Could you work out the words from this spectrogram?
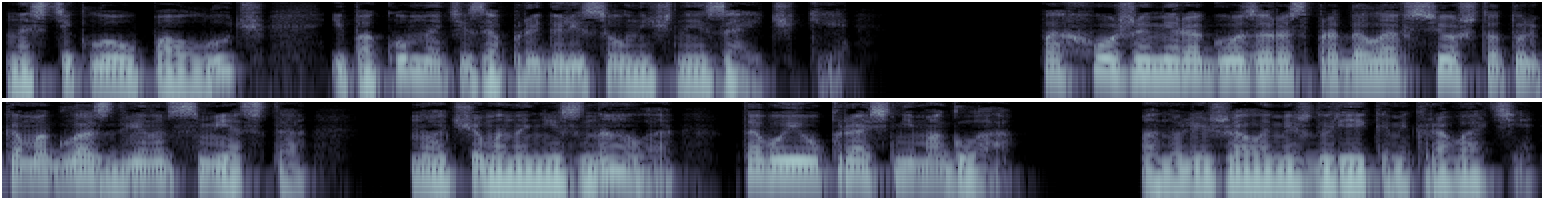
на стекло упал луч, и по комнате запрыгали солнечные зайчики. Похоже, Мирагоза распродала все, что только могла сдвинуть с места, но о чем она не знала, того и украсть не могла. Оно лежало между рейками кровати.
